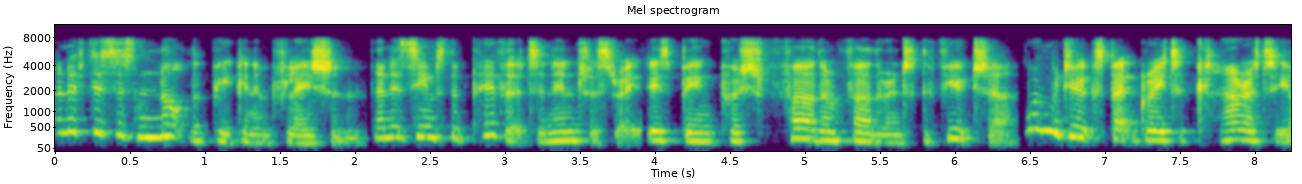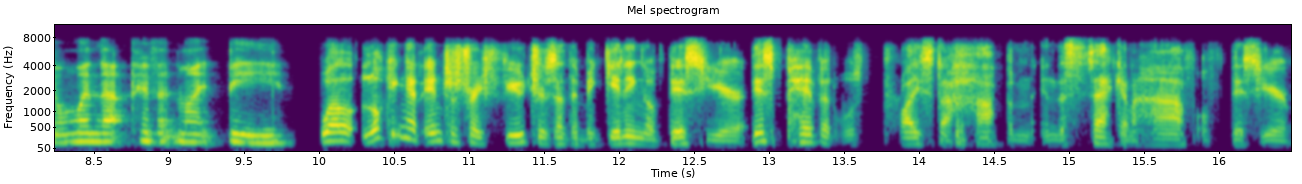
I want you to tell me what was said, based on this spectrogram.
And if this is not the peak in inflation, then it seems the pivot in interest rate is being pushed further and further into the future. When would you expect greater clarity on when that pivot might be? Well, looking at interest rate futures at the beginning of this year, this pivot was priced to happen in the second half of this year.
